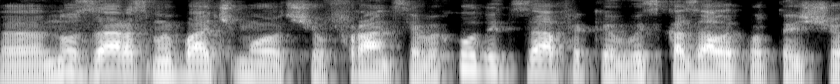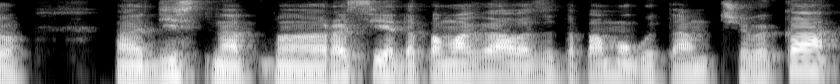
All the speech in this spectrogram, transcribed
ну зараз ми бачимо, що Франція виходить з Африки. Ви сказали про те, що е, дійсно е, Росія допомагала за допомогою там ЧВК. е,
